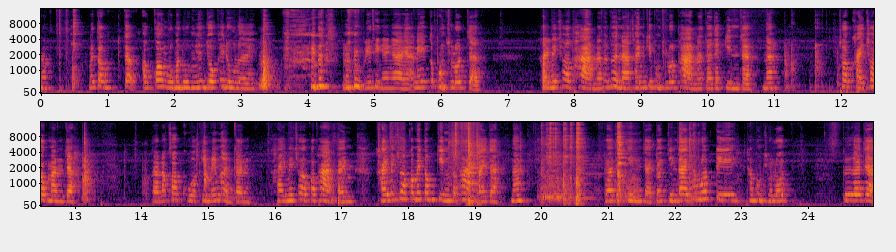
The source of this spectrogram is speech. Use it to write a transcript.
นะไม่ต้องจะเอากล้องลงมาดูอย่างนี้ยกให้ดูเลย วิธีง่ายๆ อันนี้ก็ผงชูรสจ้ะ ใครไม่ชอบผ่านนะเพื่อนๆนะ ใครไม่กินผงชูรสผ่านนะจอยจะกินจ้ะนะ ชอบใครชอบมันจ้ะ แต่ละครอบครัวกินไม่เหมือนกัน ใครไม่ชอบก็ผ่านไป ใครไม่ชอบก็ไม่ต้องกินก็ผ่านไปจ้ะนะจอยจะกินจ้ะจอยกินได้ทั้งรสดี ทั้งผงชูรส เกลือจ้ะ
